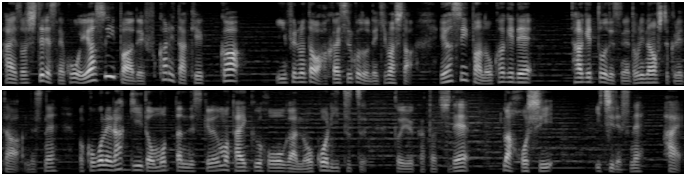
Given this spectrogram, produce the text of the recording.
はい。そしてですね、こうエアスイーパーで吹かれた結果、インフェルノタワーを破壊することができました。エアスイーパーのおかげで、ターゲットをですね、取り直してくれたんですね。まここでラッキーと思ったんですけれども、対空砲が残りつつという形で、まあ、星1ですね。はい。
